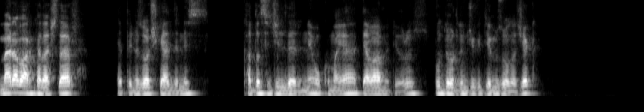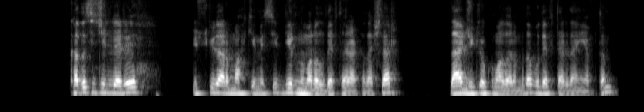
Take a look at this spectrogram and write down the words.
Merhaba arkadaşlar. Hepiniz hoş geldiniz. Kadı sicillerini okumaya devam ediyoruz. Bu dördüncü videomuz olacak. Kadı sicilleri Üsküdar Mahkemesi bir numaralı defter arkadaşlar. Daha önceki okumalarımı da bu defterden yaptım.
